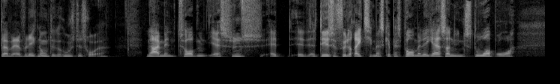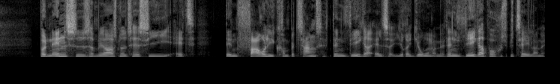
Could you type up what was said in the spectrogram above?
Der er i hvert fald ikke nogen, der kan huske det, tror jeg. Nej, men Torben, jeg synes, at, at det er selvfølgelig rigtigt. Man skal passe på, at man ikke er sådan en storebror. På den anden side, så bliver jeg også nødt til at sige, at den faglige kompetence, den ligger altså i regionerne. Den ligger på hospitalerne.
